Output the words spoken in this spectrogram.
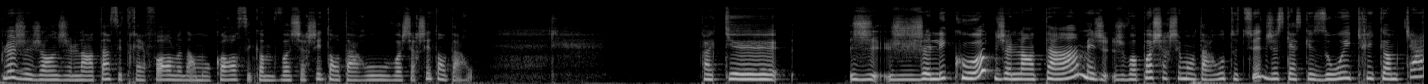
Puis là, je, je l'entends, c'est très fort là, dans mon corps, c'est comme va chercher ton tarot, va chercher ton tarot. Fait que je, l'écoute, je l'entends, mais je ne vais pas chercher mon tarot tout de suite jusqu'à ce que Zoé crie comme Karen,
